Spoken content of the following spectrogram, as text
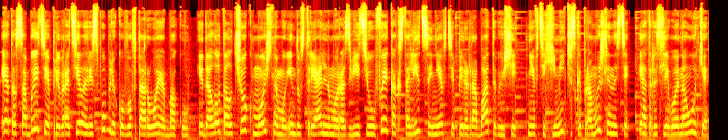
Это событие превратило республику во второе Баку и дало толчок мощному индустриальному развитию Уфы как столицы нефтеперерабатывающей, нефтехимической промышленности и отраслевой науки.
